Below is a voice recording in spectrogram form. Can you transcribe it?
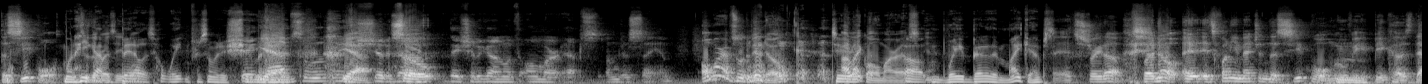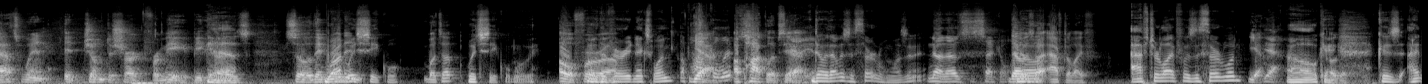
the sequel When he to got Resident bit, I was waiting for somebody to shoot They me. Yeah. absolutely Yeah. should have gone. So- they should have gone with Omar Epps. I'm just saying. Omar Epps would have been dope. I like Omar Epps. Oh, yeah. way better than Mike Epps. It's straight up. But no, it, it's funny you mentioned the sequel movie Mm. because that's when it jumped the shark for me because so they brought Wait, in which sequel? What's up? Which sequel movie? Oh, for oh, the uh, very next one. Apocalypse. Yeah, Apocalypse. Yeah, Yeah, yeah. No, that was the third one, wasn't it? No, that was the second that one. was uh, Afterlife. Afterlife was the third one. Yeah. Yeah. Oh, okay. Okay. Because I,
